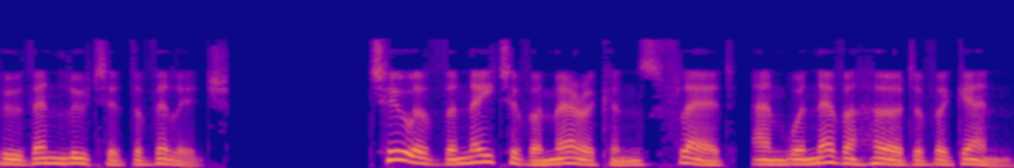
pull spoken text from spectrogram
who then looted the village. Two of the Native Americans fled, and were never heard of again.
